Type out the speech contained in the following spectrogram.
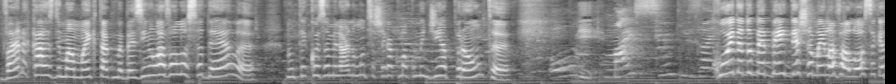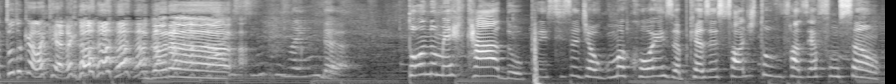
Vai na casa de uma mãe que tá com um bebezinho, lava a louça dela. Não tem coisa melhor no mundo você chegar com uma comidinha pronta. Ou mais simples ainda. Cuida do bebê e deixa a mãe lavar a louça, que é tudo que ela quer, né? Agora, mais simples ainda. Tô no mercado, precisa de alguma coisa, porque às vezes só de tu fazer a função,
